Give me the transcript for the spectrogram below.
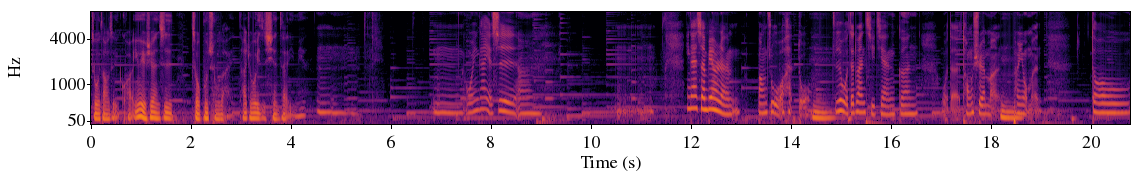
做到这一块？因为有些人是走不出来，他就会一直陷在里面。嗯嗯，我应该也是，嗯应该身边的人帮助我很多。嗯。就是我这段期间跟我的同学们、嗯。朋友们都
